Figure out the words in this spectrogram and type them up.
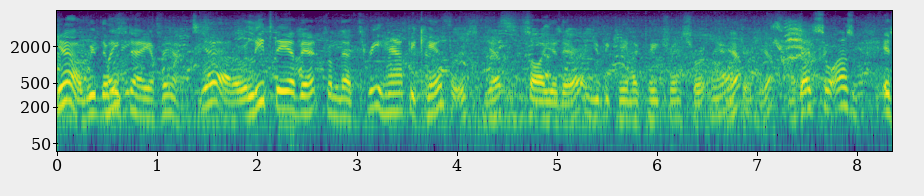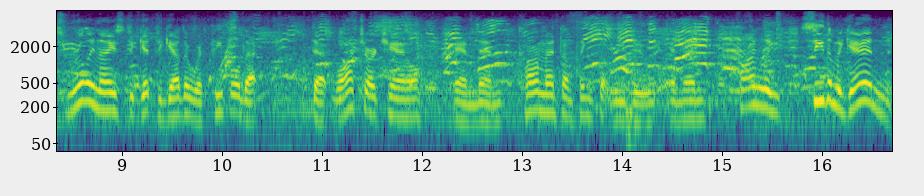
Yeah, we, there was, day event. yeah, the Leap Day event from the Three Happy Campers. Yes. Saw you there, and you became a patron shortly Yep, after. yep. That's so awesome. It's really nice to get together with people that that watch our channel and then comment on things that we do, and then finally see them again.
